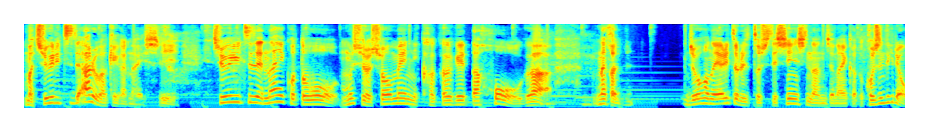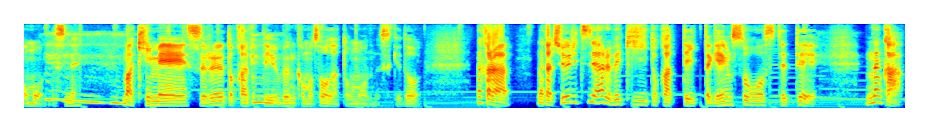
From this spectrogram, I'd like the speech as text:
まあ中立であるわけがないし、中立でないことをむしろ正面に掲げた方が、なんか、情報のやり取りとして真摯なんじゃないかと個人的には思うんですね。まあ、記名するとかっていう文化もそうだと思うんですけど、だから、なんか中立であるべきとかっていった幻想を捨てて、なんか、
